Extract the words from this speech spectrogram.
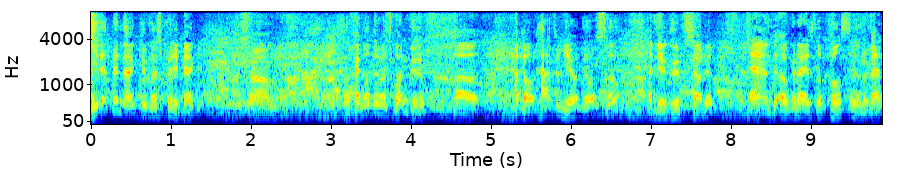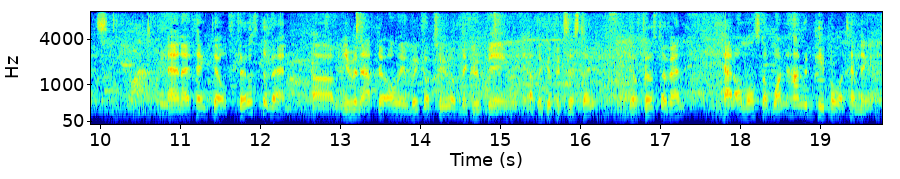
Meetup in Vancouver is pretty big. Um, like I know there was one group uh, about half a year ago or so. A new group started, and the organizer posted an event. And I think their first event, um, even after only a week or two of the group being of the group existing, their first event had almost 100 people attending it.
